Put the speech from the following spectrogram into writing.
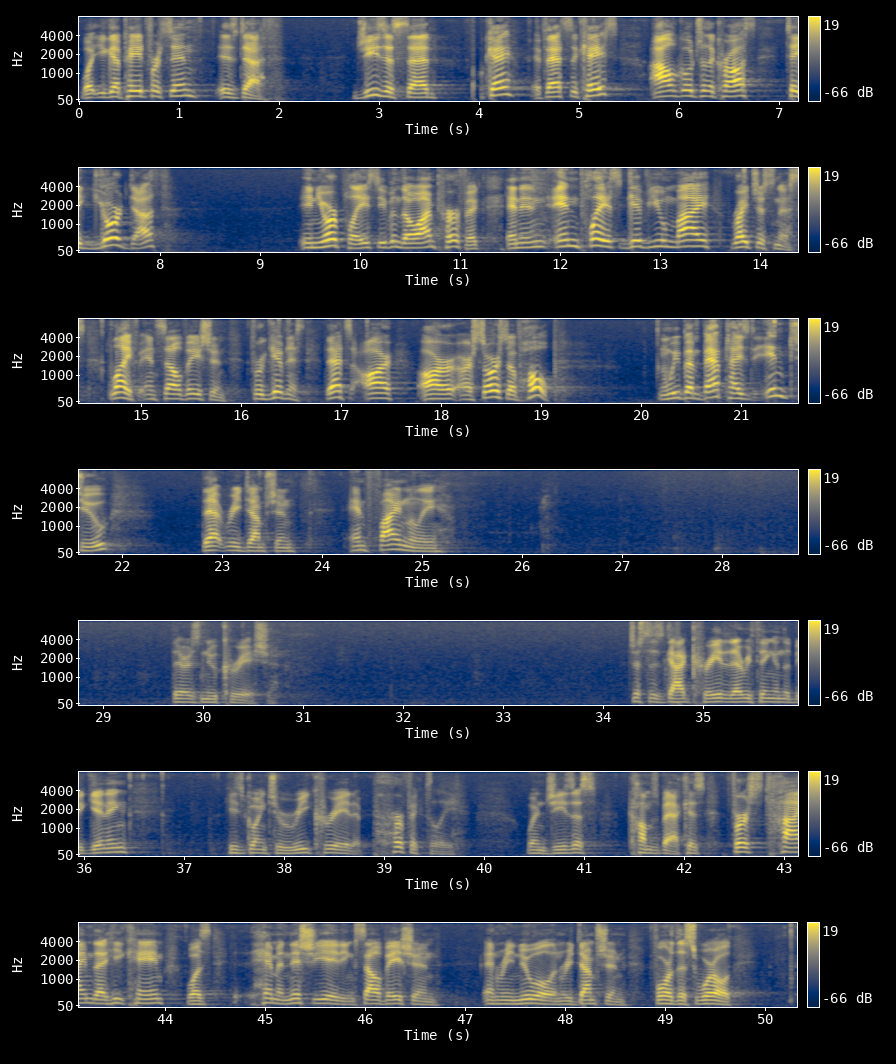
what you get paid for sin, is death. Jesus said, Okay, if that's the case, I'll go to the cross, take your death in your place, even though I'm perfect, and in, in place give you my righteousness, life, and salvation, forgiveness. That's our, our, our source of hope. And we've been baptized into that redemption. And finally, there's new creation. Just as God created everything in the beginning, He's going to recreate it perfectly when Jesus comes back. His first time that he came was him initiating salvation and renewal and redemption for this world.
